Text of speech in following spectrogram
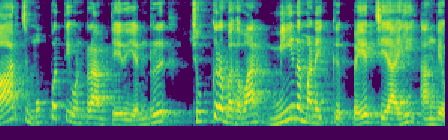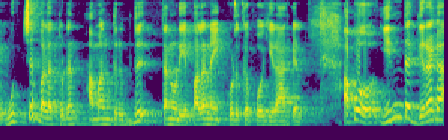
மார்ச் முப்பத்தி ஒன்றாம் தேதி என்று சுக்கர பகவான் மீனமனைக்கு பெயர்ச்சியாகி அங்கே உச்ச பலத்துடன் அமர்ந்திருந்து தன்னுடைய பலனை கொடுக்க போகிறார்கள். அப்போ இந்த கிரக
